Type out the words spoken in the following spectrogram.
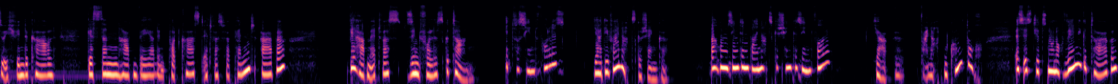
Also ich finde, Karl, gestern haben wir ja den Podcast etwas verpennt, aber wir haben etwas Sinnvolles getan. Etwas Sinnvolles? Ja, die Weihnachtsgeschenke. Warum sind denn Weihnachtsgeschenke sinnvoll? Ja, äh, Weihnachten kommt doch. Es ist jetzt nur noch wenige Tage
